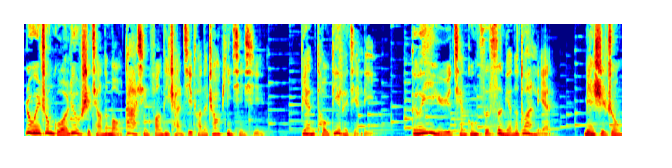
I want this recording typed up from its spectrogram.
入围中国六十强的某大型房地产集团的招聘信息，便投递了简历。得益于前公司四年的锻炼，面试中，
